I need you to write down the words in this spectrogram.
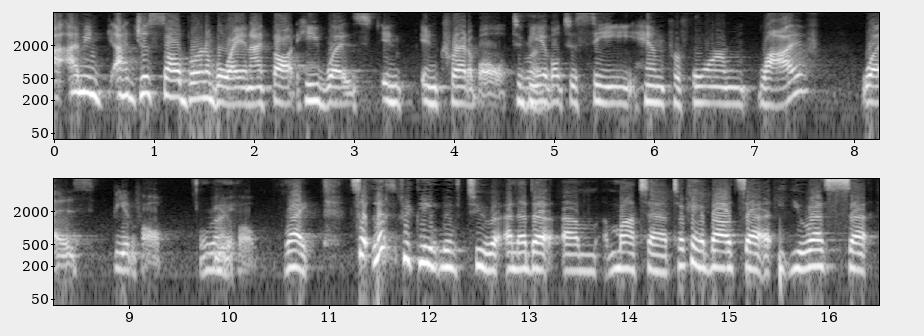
I mean, I just saw Burna Boy, and I thought he was in, incredible. To be able to see him perform live was beautiful. Right. Beautiful. Right. So let's quickly move to another um, matter, talking about uh, U.S. Uh,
